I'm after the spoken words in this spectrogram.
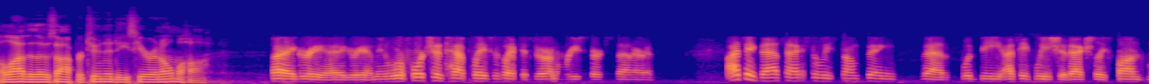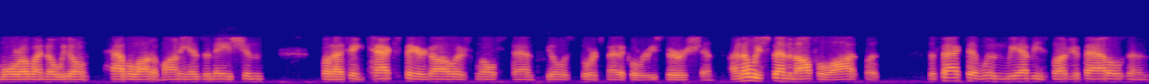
a lot of those opportunities here in Omaha. I agree. I agree. I mean, we're fortunate to have places like the Durham Research Center, and I think that's actually something that would be. I think we should actually fund more of. I know we don't have a lot of money as a nation, but I think taxpayer dollars well spent goes towards medical research. And I know we spend an awful lot, but the fact that when we have these budget battles and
